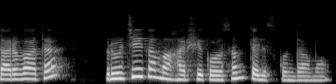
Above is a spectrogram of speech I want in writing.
తర్వాత రుచిక మహర్షి కోసం తెలుసుకుందాము.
